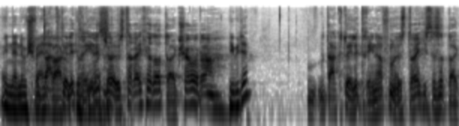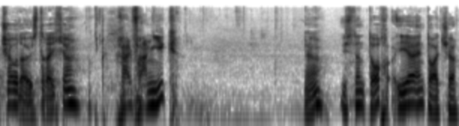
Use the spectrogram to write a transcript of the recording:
in einem Der Schweinewagen. aktuelle durch die Trainer, ist ein. Österreicher oder ein Deutscher? Oder? Wie bitte? Der aktuelle Trainer von Österreich, ist das ein Deutscher oder Österreicher? Ralf Rangnick Ja. ist dann doch eher ein Deutscher.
